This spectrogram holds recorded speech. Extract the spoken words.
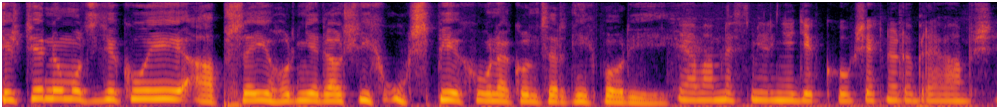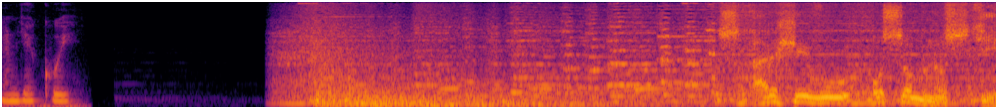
Ještě jednou moc děkuji a přeji hodně dalších úspěchů na koncertních pódiích. Já vám nesmírně děkuji. Všechno dobré vám všem. Děkuji. Z archivu osobností.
